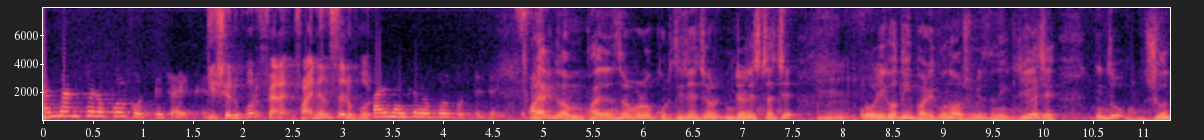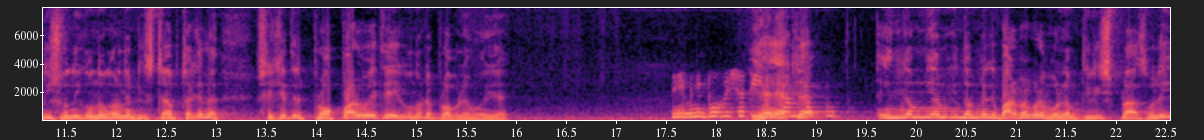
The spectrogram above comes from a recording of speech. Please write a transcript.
ফাইন্যান্সের ওপর করতে চাইছে। কিসের উপর? ফাইন্যান্সের উপর? ফাইন্যান্সের করতে চাইছে। একদম ফাইন্যান্সের উপরেও করতে চাইছে ওর ইন্টারেস্ট আছে। ও এগোতেই পারে কোনো অসুবিধা নেই ঠিক আছে? কিন্তু যদি শনি কোনো কারণে ডিস্টার্ব থাকে না সেক্ষেত্রে প্রপার ওয়েতে এগোনোটা প্রবলেম হয়ে যায়। এমনি ভবিষ্যতে হ্যাঁ ইনকাম একটা ইনকাম নিয়ে আমি কিন্তু আপনাকে বারবার করে বললাম তিরিশ প্লাস হলেই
